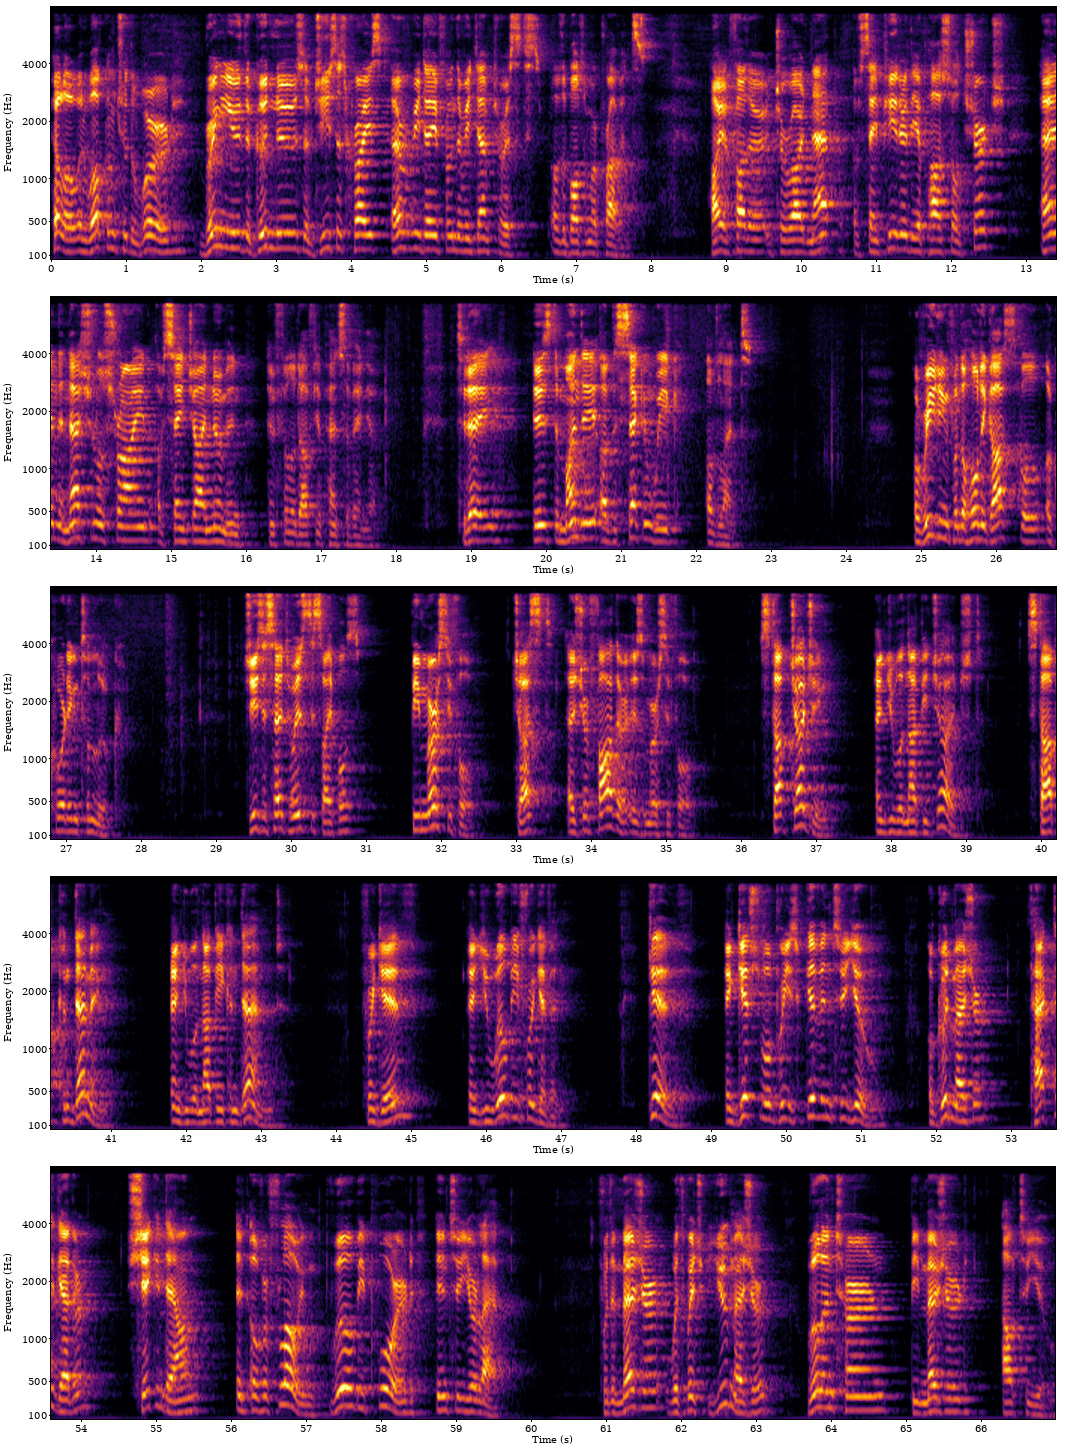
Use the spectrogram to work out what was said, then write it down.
Hello and welcome to the Word, bringing you the good news of Jesus Christ every day from the Redemptorists of the Baltimore province. I am Father Gerard Knapp of St. Peter the Apostle Church and the National Shrine of St. John Neumann in Philadelphia, Pennsylvania. Today is the Monday of the second week of Lent. A reading from the Holy Gospel according to Luke. Jesus said to his disciples, Be merciful, just as your Father is merciful. Stop judging, and you will not be judged. Stop condemning, and you will not be condemned. Forgive, and you will be forgiven. Give, and gifts will be given to you. A good measure, packed together, shaken down, and overflowing will be poured into your lap. For the measure with which you measure will in turn be measured out to you.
